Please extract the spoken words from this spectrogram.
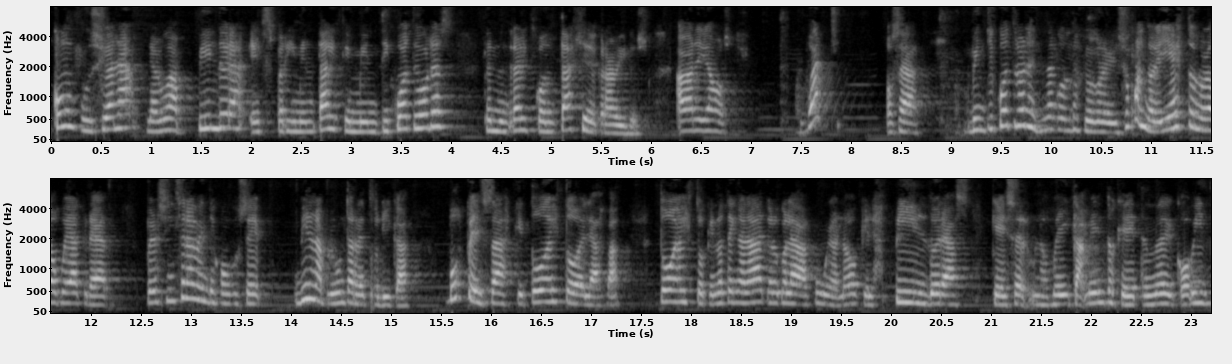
¿Cómo funciona la nueva píldora experimental que en 24 horas tendrá el contagio de coronavirus? Ahora digamos, ¿what? O sea, 24 horas tendrá contagio de coronavirus. Yo cuando leí esto no lo podía creer. Pero sinceramente, Juan José, viene una pregunta retórica. ¿Vos pensás que todo esto de las todo esto que no tenga nada que ver con la vacuna, ¿no? Que las píldoras, que los medicamentos que detendrán del COVID,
